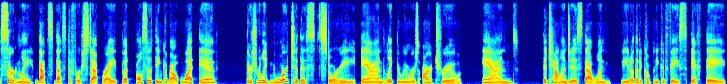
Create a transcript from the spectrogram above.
certainly that's that's the first step right? But also think about what if there's really more to this story and like the rumors aren't true and the challenges that one you know that a company could face if they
